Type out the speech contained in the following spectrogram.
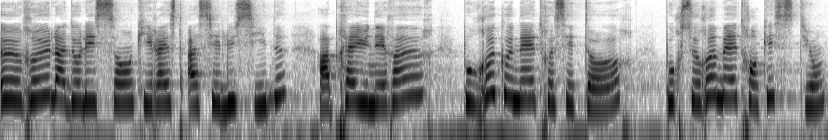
Heureux l'adolescent qui reste assez lucide après une erreur pour reconnaître ses torts, pour se remettre en question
